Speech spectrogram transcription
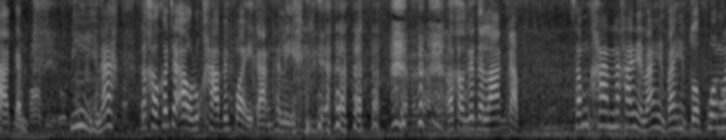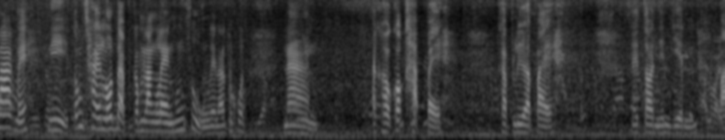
ลากกันพ่อดีลูกนี่เห็นนะ แล้วเขาก็จะเอาลูกค้าไปปล่อยกลางทะเลเนี่ยแล้วเขาก็จะลากกลับสำคัญนะคะเห็นปะเห็นปะเห็นตัวพ่วงลากไหมนี่ต้องใช้รถแบบกำลังแรงสูงๆเลยนะทุกคนนานแล้วเขาก็ขับไปขับเรือไป ในตอนเย็นๆไป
